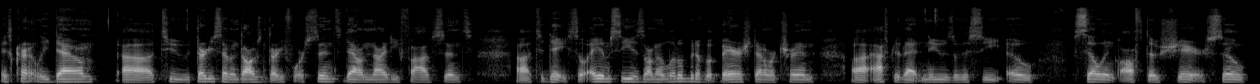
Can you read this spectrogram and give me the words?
is currently down uh, to $37.34, down 95 cents uh, today. So AMC is on a little bit of a bearish downward trend uh, after that news of the CEO selling off those shares. So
